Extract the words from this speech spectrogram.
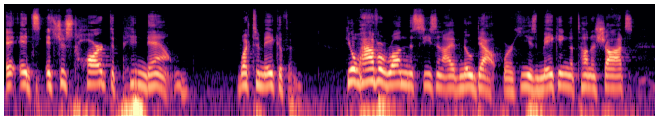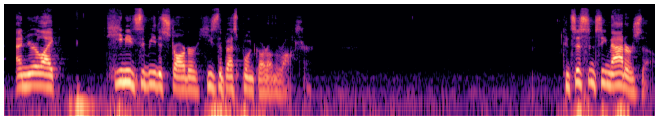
It's it's just hard to pin down what to make of him. He'll have a run this season, I have no doubt, where he is making a ton of shots and you're like he needs to be the starter. He's the best point guard on the roster. Consistency matters though.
